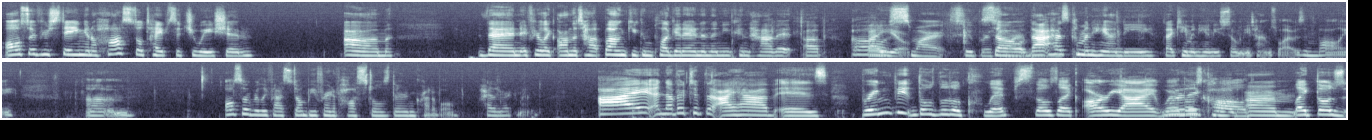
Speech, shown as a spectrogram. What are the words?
Also if you're staying in a hostel type situation, um then if you're like on the top bunk, you can plug it in and then you can have it up. oh, by you. smart. Super so smart. that man. has come in handy. That came in handy so many times while I was in Bali. Um also really fast, don't be afraid of hostels. They're incredible. Highly recommend. I another tip that I have is bring the those little clips, those like REI, what, are, those called? Um Like those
